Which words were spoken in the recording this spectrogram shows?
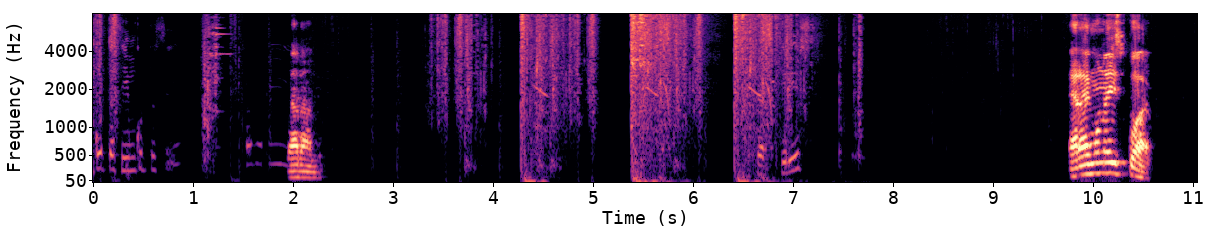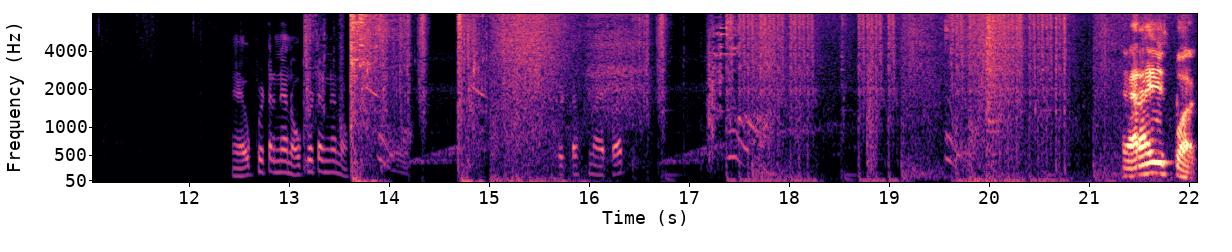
করতেছি করতেছি। দাঁড়ান। এরাই মনে হয় স্কোয়াড হ্যাঁ উপরটা নেনো উপরটা নেনো উপরটা স্নাইপার এরাই স্কোয়াড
